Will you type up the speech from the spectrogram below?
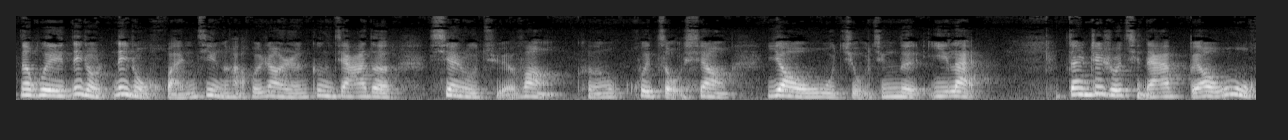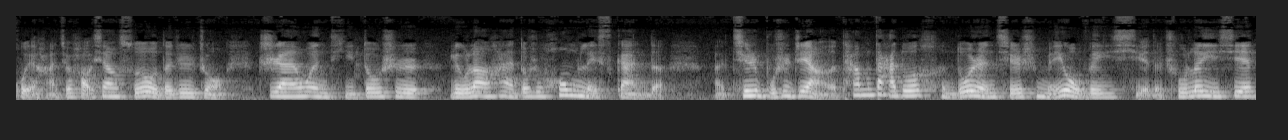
那会那种那种环境哈，会让人更加的陷入绝望，可能会走向药物、酒精的依赖。但这时候，请大家不要误会哈，就好像所有的这种治安问题都是流浪汉、都是 homeless 干的。啊，其实不是这样的，他们大多很多人其实是没有威胁的，除了一些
